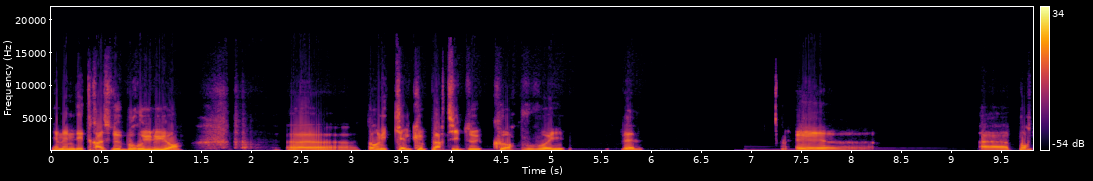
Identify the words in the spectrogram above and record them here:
y a même des traces de brûlure euh, dans les quelques parties du corps que vous voyez d'elle. Et euh, elle porte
